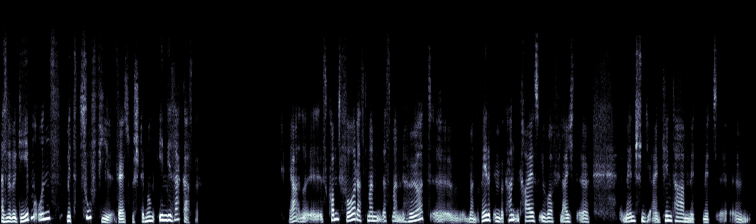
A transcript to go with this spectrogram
Also wir begeben uns mit zu viel Selbstbestimmung in die Sackgasse. Ja, also äh, es kommt vor, dass man, dass man hört, äh, man redet im Bekanntenkreis über vielleicht äh, Menschen, die ein Kind haben mit, mit äh, ähm,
